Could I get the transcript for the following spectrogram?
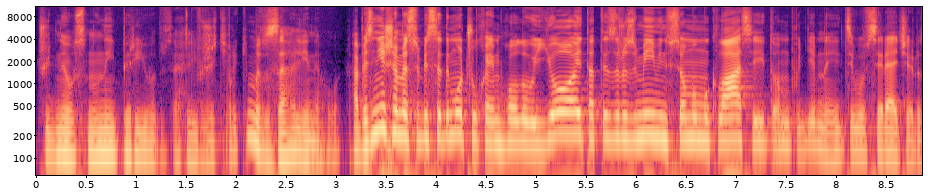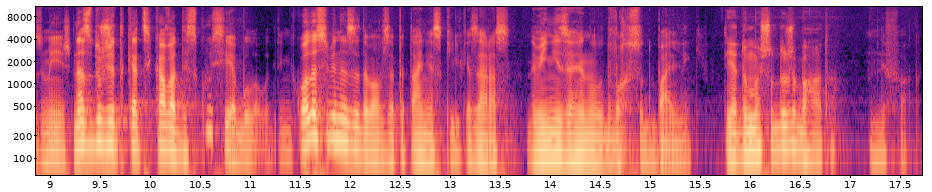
чуть не основний період взагалі в житті, про який ми взагалі не говоримо. А пізніше ми собі сидимо, чухаємо голову, йой, та ти зрозумій, він в сьомому класі і тому подібне, і ці всі речі, розумієш. У нас дуже така цікава дискусія була. Ти ніколи собі не задавав запитання, скільки зараз на війні загинуло 200 бальників. Я думаю, що дуже багато. Не факт.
